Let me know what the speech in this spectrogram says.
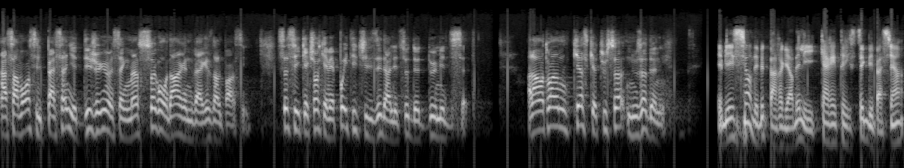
à savoir si le patient a déjà eu un segment secondaire à une varice dans le passé. Ça, c'est quelque chose qui n'avait pas été utilisé dans l'étude de 2017. Alors Antoine, qu'est-ce que tout ça nous a donné? Eh bien, ici, on débute par regarder les caractéristiques des patients.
